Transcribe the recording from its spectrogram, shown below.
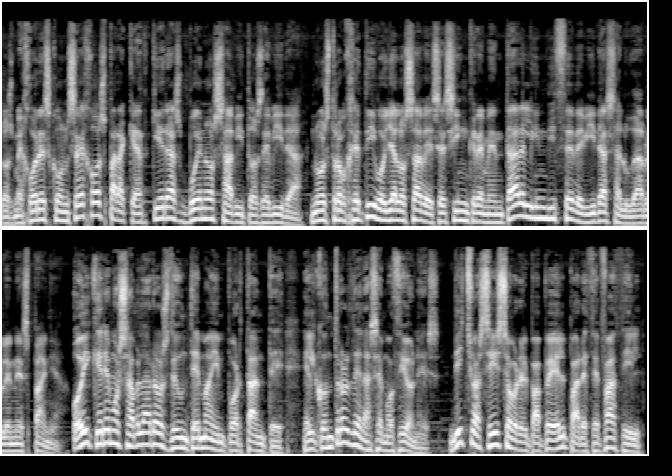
los mejores consejos para que adquieras buenos hábitos de vida. Nuestro objetivo, ya lo sabes, es incrementar el índice de vida saludable en España. Hoy queremos hablaros de un tema importante, el control de las emociones. Dicho así sobre el papel parece fácil,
